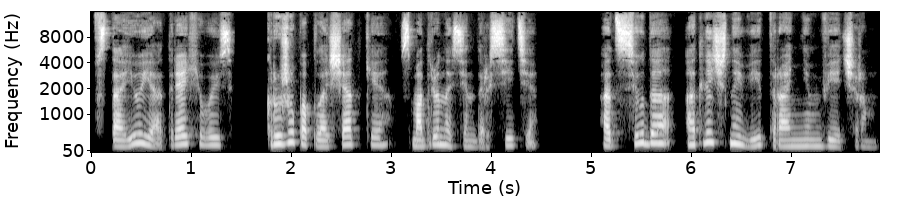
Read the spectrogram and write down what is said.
Встаю и отряхиваюсь, кружу по площадке, смотрю на Синдер-Сити. Отсюда отличный вид ранним вечером.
